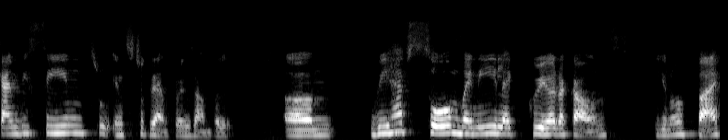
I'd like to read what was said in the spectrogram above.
can be seen through Instagram, for example. Um, we have so many like queer accounts, you know, by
